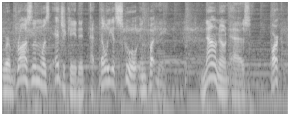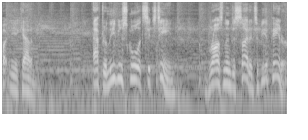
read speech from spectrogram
where Brosnan was educated at Elliott School in Putney, now known as Ark Putney Academy. After leaving school at 16, Brosnan decided to be a painter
